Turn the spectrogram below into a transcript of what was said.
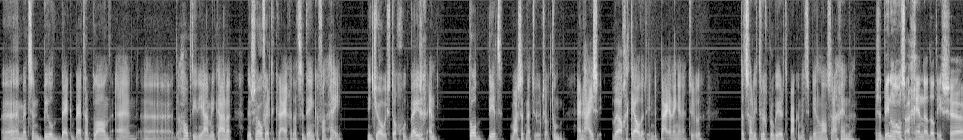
uh, met zijn Build Back Better plan. En uh, de hoop die die Amerikanen er zover te krijgen dat ze denken van... hé, hey, die Joe is toch goed bezig. En tot dit was het natuurlijk zo. Toen, en hij is wel gekelderd in de peilingen natuurlijk. Dat zal hij terug proberen te pakken met zijn binnenlandse agenda. Dus de binnenlandse agenda, dat is uh,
